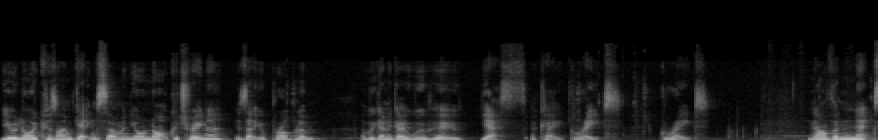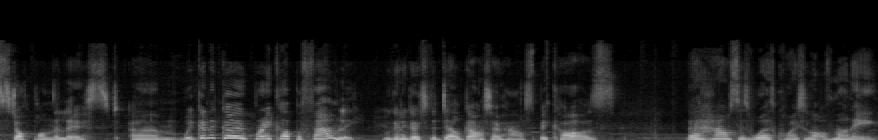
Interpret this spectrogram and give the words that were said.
You annoyed because I'm getting some and you're not, Katrina? Is that your problem? Are we going to go woohoo? Yes. Okay, great. Great. Now, the next stop on the list, um, we're going to go break up a family. We're going to go to the Delgato house because their house is worth quite a lot of money.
